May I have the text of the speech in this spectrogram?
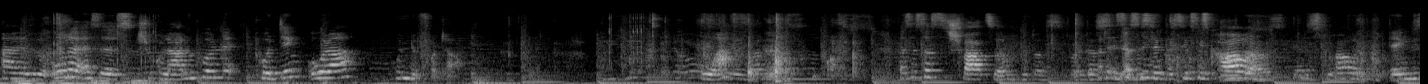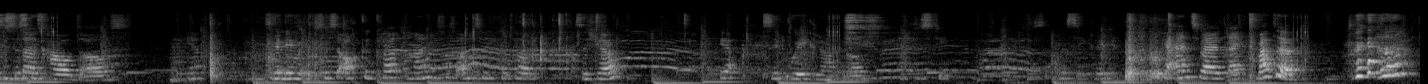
Also, oder es ist Schokoladenpudding oder Hundefutter. Was ist das Schwarze? Das, das, ist das, das, nicht, das sieht das braun aus. Ja, das ist braun. Irgendwie sieht das gekaut aus. Ja. Wir nehmen, ist es auch gekaut? Nein, es ist alles nicht gekaut. Sicher? Ja. Sieht ekelhaft aus. Das ist, die, das ist alles eklig. Okay, eins, zwei, drei. Warte!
